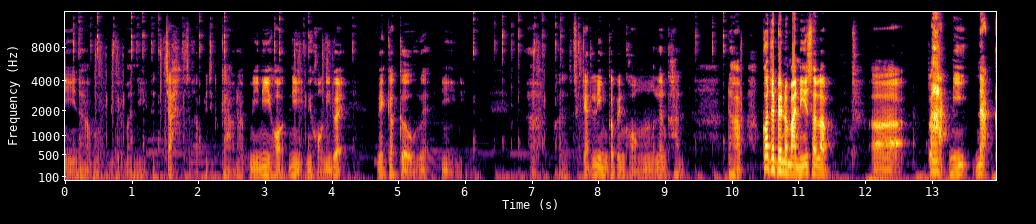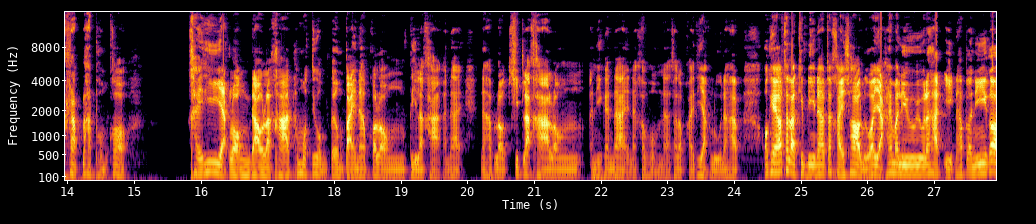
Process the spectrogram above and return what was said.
นี้นะครับผมมีประมาณนี้นะจ๊ะสำหรับ M79 นะครับ มีนี่ข้อนี่มีของนี้ด้วยเมก a เกิลด้วยนี่นี่อ่าสแกตลิงก็เป็นของเลื่อนขั้นนะครับ ก็จะเป็นประมาณนี้สำหรับเอ่อรหัสนี้นะครับ รหัสผมก็ ใครที่อยากลองเดาราคาทั้งหมดที่ผมเติมไปนะครับ ก็ลองตีราคากันได้นะครับลองคิดราคาลองอันนี้กันได้นะครับผมนะสำหรับใครที่อยากรู้นะครับโอเคครับสำหรับคลิปนี้นะครับถ้าใครชอบหรือว่าอยากให้มารีวิวรหัสอีกนะครับตัวนี้ก็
